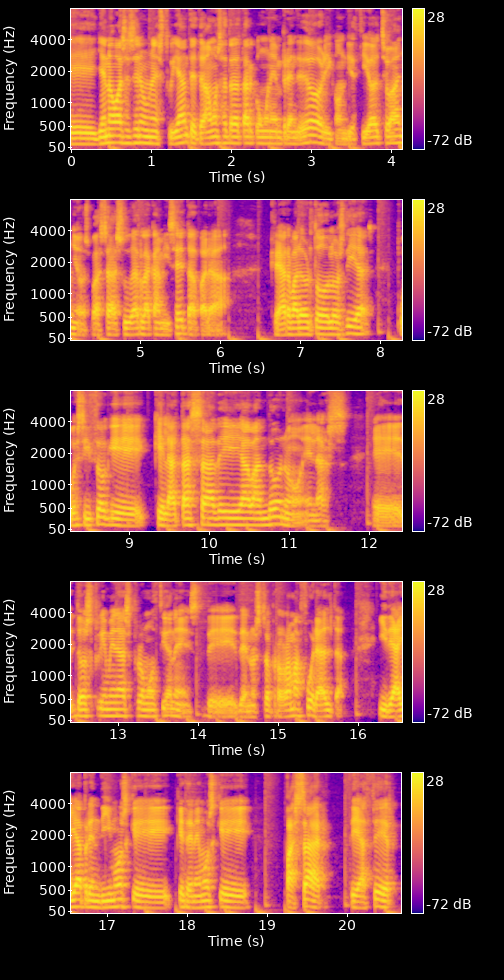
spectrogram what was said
eh, ya no vas a ser un estudiante, te vamos a tratar como un emprendedor y con 18 años vas a sudar la camiseta para crear valor todos los días, pues hizo que, la tasa de abandono en las eh, dos primeras promociones de, nuestro programa fuera alta. Y de ahí aprendimos que, que tenemos que pasar de hacer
